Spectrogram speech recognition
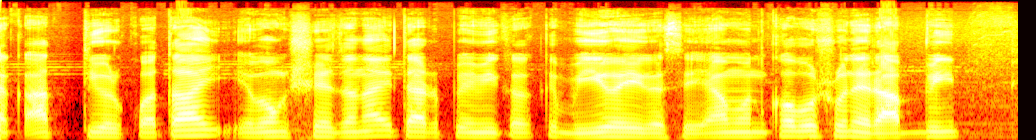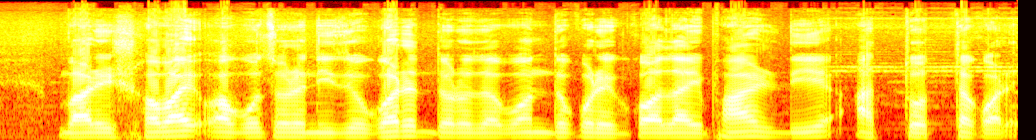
এক আত্মীয়র কথা হয় এবং সে জানায় তার প্রেমিকাকে বিয়ে হয়ে গেছে। এমন খবর শুনে রাব্বি বাড়ির সবাই অগোচরে নিজ ঘরের দরজা বন্ধ করে গলায় ফাঁস দিয়ে আত্মহত্যা করে।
